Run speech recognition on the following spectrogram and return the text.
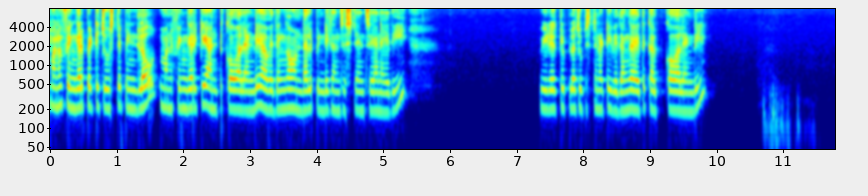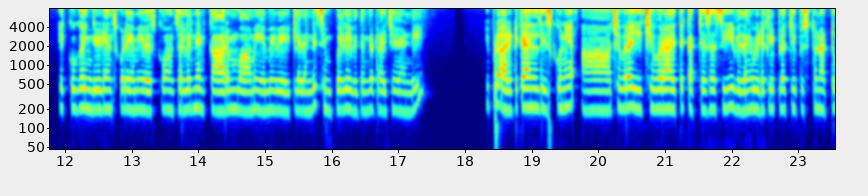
మనం ఫింగర్ పెట్టి చూస్తే పిండిలో మన ఫింగర్కి అంటుకోవాలండి ఆ విధంగా ఉండాలి పిండి కన్సిస్టెన్సీ అనేది. వీడియో క్లిప్లో చూపిస్తున్నట్టు ఈ విధంగా అయితే కలుపుకోవాలండి. ఎక్కువగా ఇంగ్రీడియంట్స్ కూడా ఏమీ వేసుకోవసరం లేదు. నేను కారం వాము ఏమీ వేయట్లేదండి. సింపుల్గా ఈ విధంగా ట్రై చేయండి. ఇప్పుడు అరటికాయలు తీసుకుని ఆ చివర ఈ చివర అయితే కట్ చేసేసి ఈ విధంగా వీడియో క్లిప్లో చూపిస్తున్నట్టు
